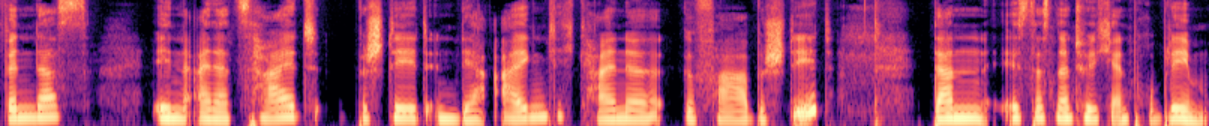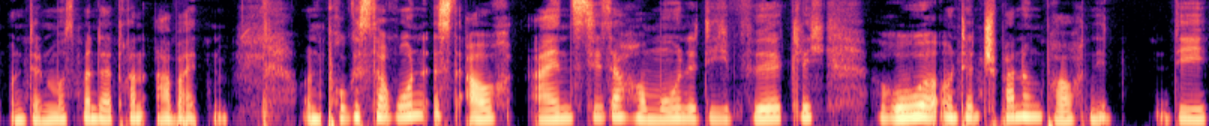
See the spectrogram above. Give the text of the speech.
wenn das in einer Zeit besteht, in der eigentlich keine Gefahr besteht, dann ist das natürlich ein Problem und dann muss man daran arbeiten. Und Progesteron ist auch eins dieser Hormone, die wirklich Ruhe und Entspannung brauchen, die, die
